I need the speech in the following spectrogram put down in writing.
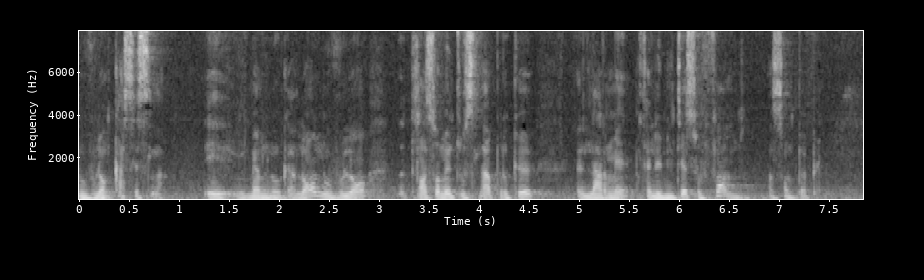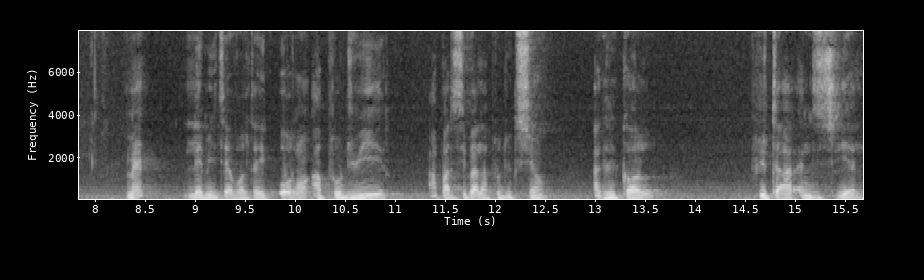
Nous voulons casser cela. Et même nos galons, nous voulons transformer tout cela pour que l'armée, enfin le militaire se fonde à son peuple. Mais les militaires voltaïques auront à produire, à participer à la production agricole, plus tard industrielle,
